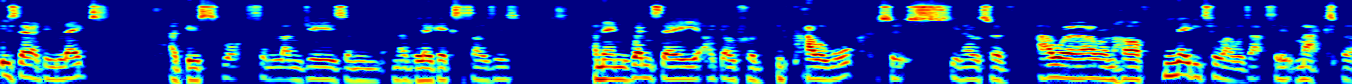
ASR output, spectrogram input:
Tuesday I do legs. I do squats and lunges and, and other leg exercises. And then Wednesday I go for a good power walk. So it's, you know, sort of hour, hour and a half, maybe two hours, absolute max, but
